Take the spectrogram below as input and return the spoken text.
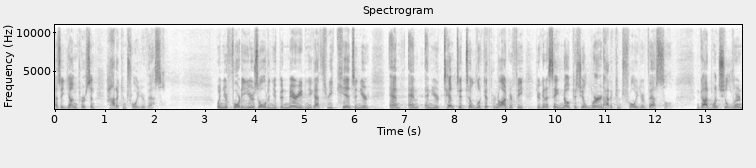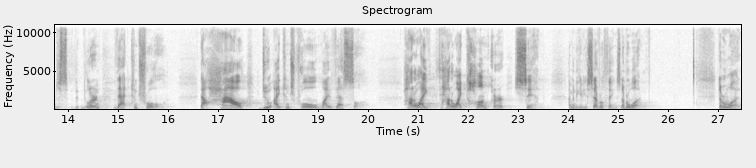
as a young person how to control your vessel when you're 40 years old and you've been married and you got three kids and you're and, and, and you're tempted to look at pornography, you're going to say no because you'll learn how to control your vessel. And God wants you to learn, to learn that control. Now, how do I control my vessel? How do I, how do I conquer sin? I'm going to give you several things. Number one, number one,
